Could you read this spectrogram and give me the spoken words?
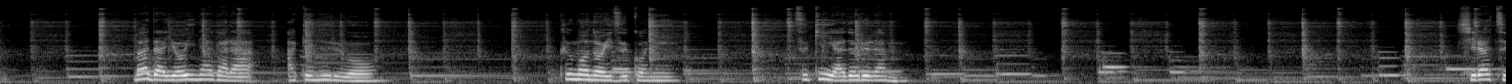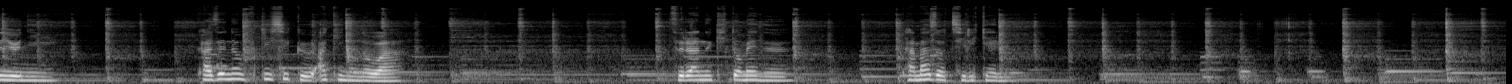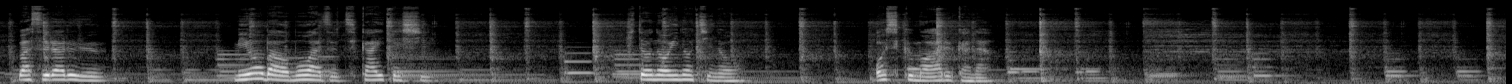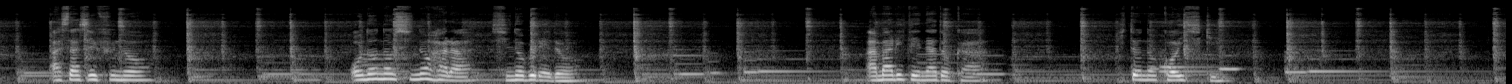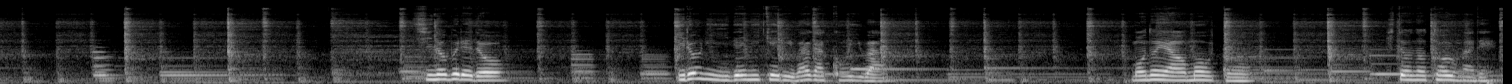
まだ酔いながら明けぬるを雲のいずこに月宿るらむ。白露に風の吹きしく秋の野は貫き止めぬ玉ぞ散りける。忘らるる見おば思わず誓いてし人の命の惜しくもあるかな。朝地府の小野の篠原忍れど。あまりてなどか人の小意識忍れど。色にいでにけり我が恋は物や思うと人の問うまで。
